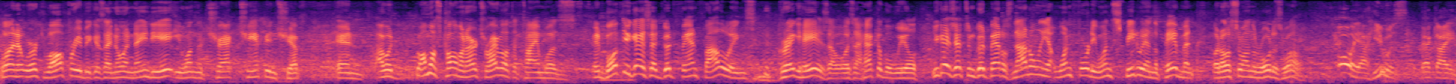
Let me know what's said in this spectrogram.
Well, and it worked well for you because I know in '98 you won the track championship, and I would almost call him an arch rival at the time. Was and both of you guys had good fan followings. Greg Hayes uh, was a heck of a wheel. You guys had some good battles, not only at 141 Speedway on the pavement, but also on the road as well. Oh yeah, he was that guy.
